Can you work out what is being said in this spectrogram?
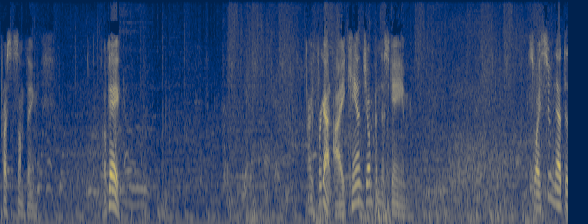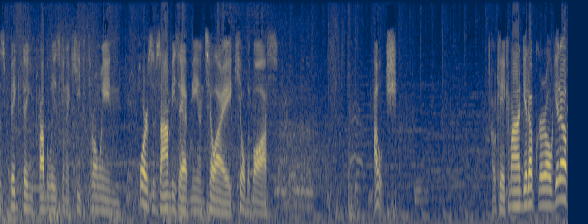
pressed something. Okay. I forgot, I can jump in this game. So I assume that this big thing probably is going to keep throwing hordes of zombies at me until I kill the boss. Ouch. Okay, come on, get up, girl, get up!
